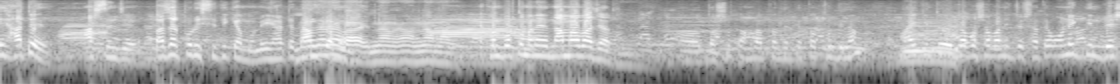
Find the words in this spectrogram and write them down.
এই হাটে আসছেন যে বাজার পরিস্থিতি কেমন? এই হাটে দাম কেমন? এখন বর্তমানে নামা বাজার। দর্শক আমরা আপনাদেরকে তথ্য দিলাম। ভাই কিন্তু এই ব্যবসা বাণিজ্যের সাথে অনেক দিন বেশ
